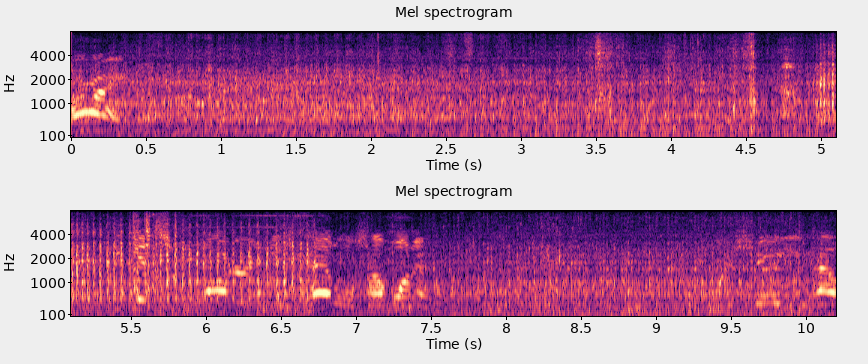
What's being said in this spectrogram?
All right. You get some water in these pedals. I want to want to show you how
